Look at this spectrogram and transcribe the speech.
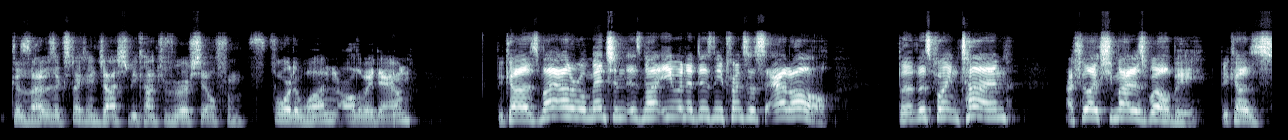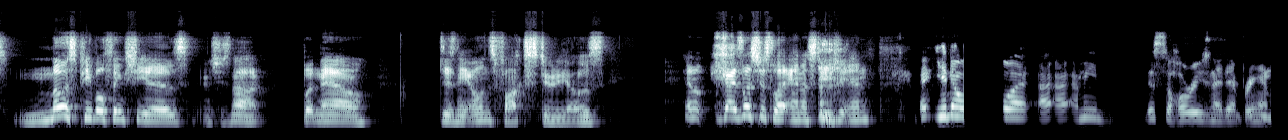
because I was expecting Josh to be controversial from four to one all the way down. Because my honorable mention is not even a Disney princess at all. But at this point in time, I feel like she might as well be because most people think she is, and she's not. But now Disney owns Fox Studios. And guys, let's just let Anastasia in. You know what? I, I, I mean, this is the whole reason I didn't bring in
